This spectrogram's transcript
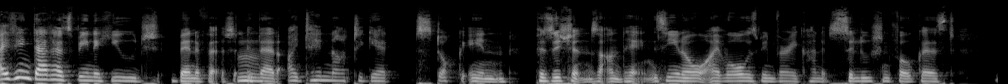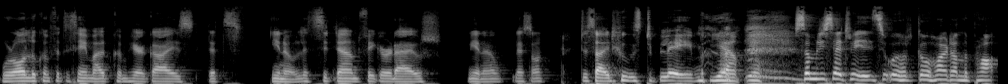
I think that has been a huge benefit mm. that I tend not to get stuck in positions on things. You know, I've always been very kind of solution focused. We're all looking for the same outcome here, guys. Let's, you know, let's sit down, figure it out. You know, let's not decide who's to blame. yeah, yeah. Somebody said to me, "It's well, go hard on the pro-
